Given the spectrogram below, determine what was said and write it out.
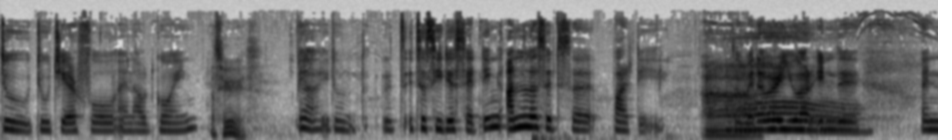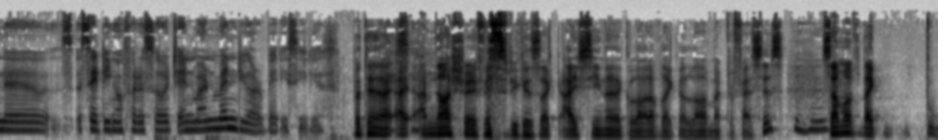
too too cheerful and outgoing Oh, serious. yeah you don't it's, it's a serious setting unless it's a party Ah. So whenever you are in the Oh. In the setting of a research environment, you are very serious. But then I, I. I'm not sure if it's because like I've seen like a lot of like a lot of my professors. Mm-hmm. Some of like th-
